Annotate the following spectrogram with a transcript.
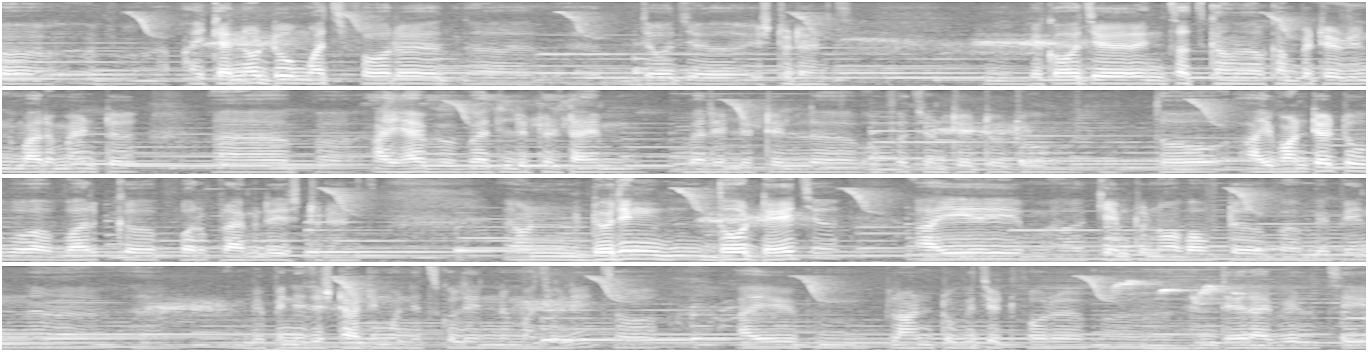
uh, I cannot do much for uh, those students because in such com- competitive environment I have very little time, very little opportunity to do. So I wanted to work for primary students. And during those days, I uh, came to know about uh, Bipin. Uh, Bipin is starting one school in Majuli, so I mm, plan to visit for, and there I will see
